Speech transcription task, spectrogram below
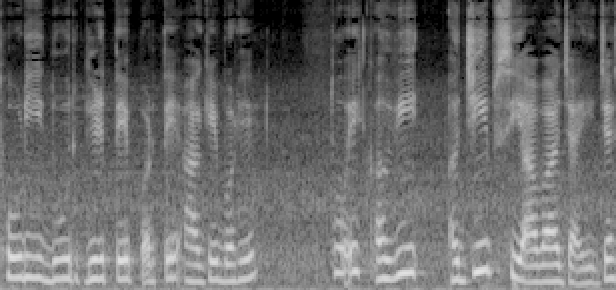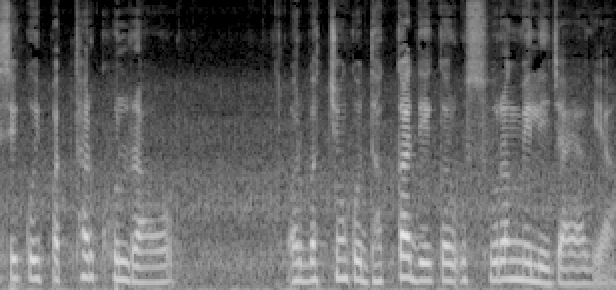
थोड़ी दूर गिरते पड़ते आगे बढ़े तो एक अवी, अजीब सी आवाज़ आई, जैसे कोई पत्थर खुल रहा हो, और बच्चों को धक्का देकर उस सुरंग में ले जाया गया।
